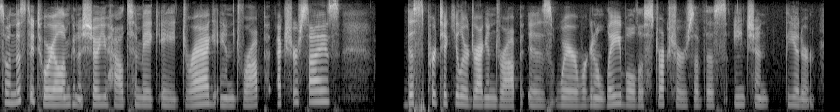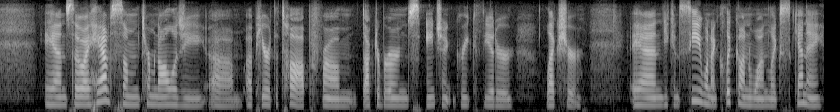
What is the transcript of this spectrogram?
So in this tutorial, I'm going to show you how to make a drag and drop exercise. This particular drag and drop is where we're going to label the structures of this ancient theater. And so I have some terminology um, up here at the top from Dr. Burns' Ancient Greek Theater lecture. And you can see when I click on one like skene,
